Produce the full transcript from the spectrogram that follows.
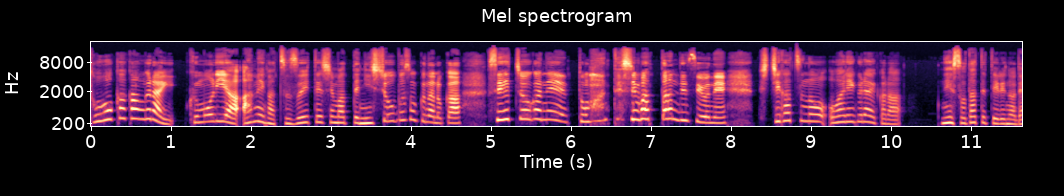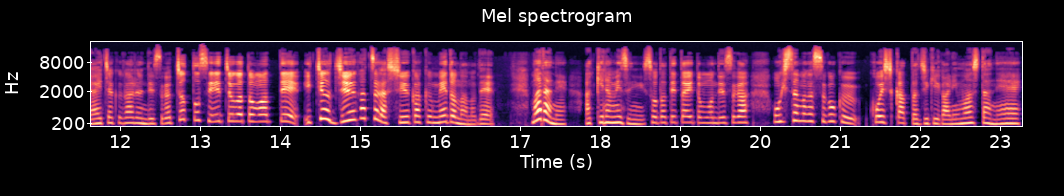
10日間ぐらい曇りや雨が続いてしまって日照不足なのか成長がね止まってしまったんですよね。7月の終わりぐらいからね育てているので愛着があるんですがちょっと成長が止まって一応10月が収穫めどなのでまだね諦めずに育てたいと思うんですがお日様がすごく恋しかった時期がありましたね。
